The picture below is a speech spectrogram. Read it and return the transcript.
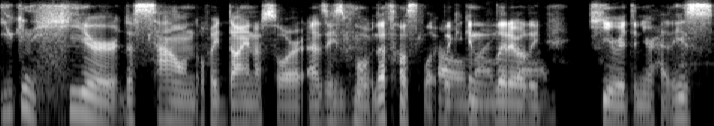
you can hear the sound of a dinosaur as he's moving. That's how slow. like you Oh can literally God. hear it in your head. He's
